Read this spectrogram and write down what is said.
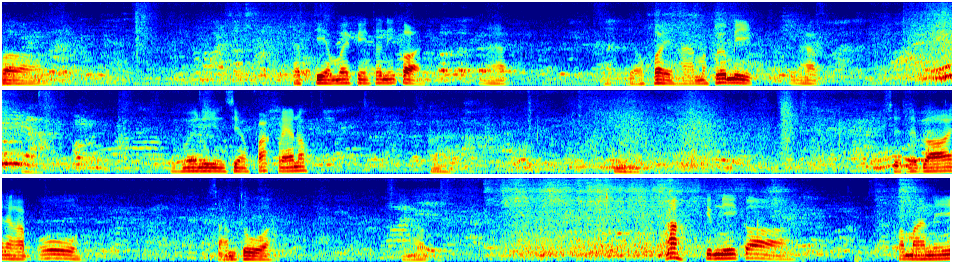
ก็จะเตรียมไว้เพียงเท่านี้ก่อนนะครับ เดี๋ยวค่อยหามาเพิ่มอีกนะครับเมื่อได้ยินเสียงฟักแล้วเนาะเสร็จเรียบร้อยนะครับ โอ้สามตัวนะครับอะคลิปนี้ก็ประมาณนี้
